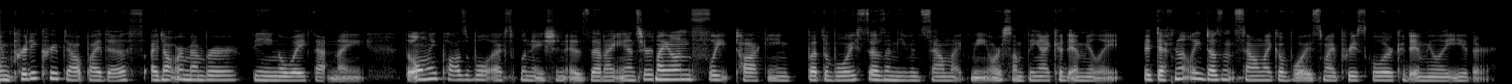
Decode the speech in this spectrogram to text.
I'm pretty creeped out by this. I don't remember being awake that night. The only plausible explanation is that I answered my own sleep talking, but the voice doesn't even sound like me or something I could emulate. It definitely doesn't sound like a voice my preschooler could emulate either.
